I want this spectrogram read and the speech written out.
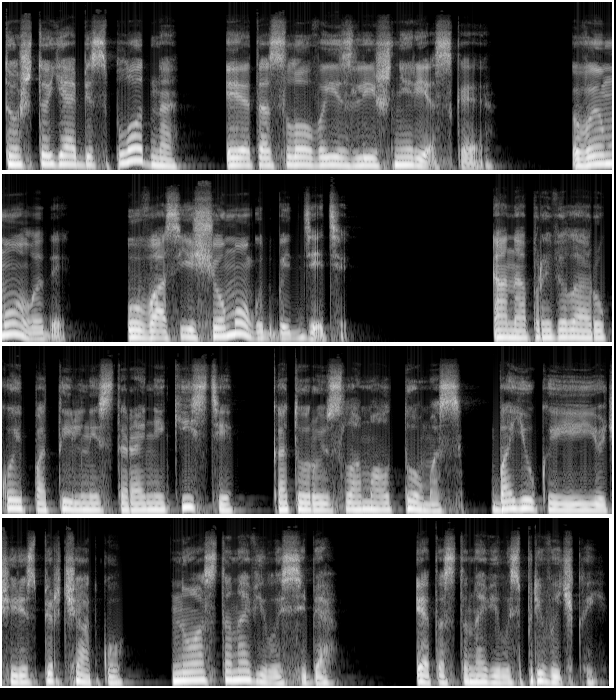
То, что я бесплодна, это слово излишне резкое. Вы молоды, у вас еще могут быть дети. Она провела рукой по тыльной стороне кисти, которую сломал Томас, баюкая ее через перчатку, но остановила себя. Это становилось привычкой.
